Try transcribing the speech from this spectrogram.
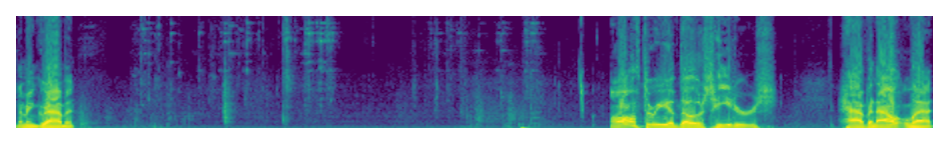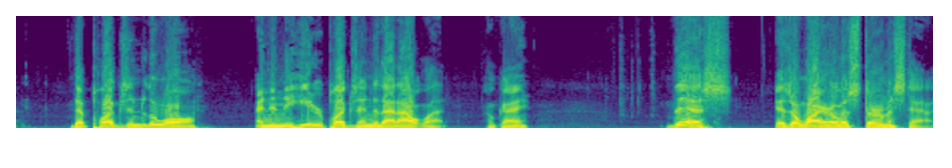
let me grab it. All three of those heaters have an outlet that plugs into the wall, and then the heater plugs into that outlet. Okay? This is a wireless thermostat.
